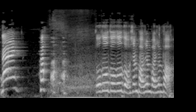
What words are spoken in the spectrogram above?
来，哈哈哈，走走走走走，先跑先跑先跑。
